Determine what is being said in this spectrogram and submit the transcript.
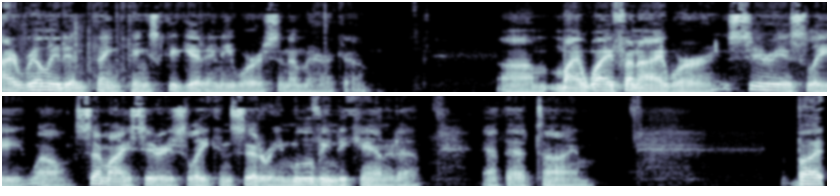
I really didn't think things could get any worse in America. Um, my wife and I were seriously, well, semi seriously considering moving to Canada at that time. But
